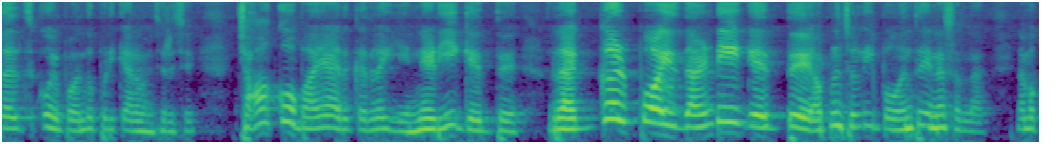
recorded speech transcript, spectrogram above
கேர்ள்ஸுக்கும் இப்போ வந்து பிடிக்க ஆரம்பிச்சிருச்சு. சாக்கோ பாயாக இருக்கிறதுல என்னடி கெத்து? ரக்கட் பாய்ஸ் தாண்டி கெத்து? அப்படின்னு சொல்லி இப்போ வந்து என்ன சொல்ல? நம்ம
